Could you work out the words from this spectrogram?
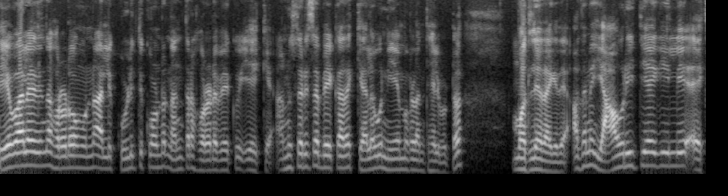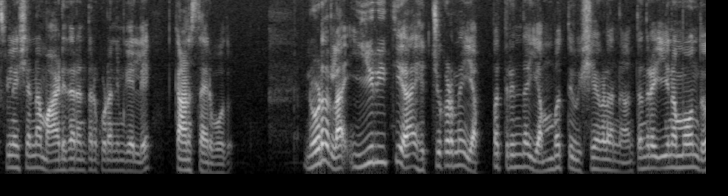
ದೇವಾಲಯದಿಂದ ಹೊರಡುವ ಮುನ್ನ ಅಲ್ಲಿ ಕುಳಿತುಕೊಂಡು ನಂತರ ಹೊರಡಬೇಕು ಏಕೆ? ಅನುಸರಿಸಬೇಕಾದ ಕೆಲವು ನಿಯಮಗಳಂತ ಹೇಳಿಬಿಟ್ಟು ಮೊದಲನೇದಾಗಿದೆ. ಅದನ್ನು ಯಾವ ರೀತಿಯಾಗಿ ಇಲ್ಲಿ ಎಕ್ಸ್ಪ್ಲನೇಷನ್ನ ಮಾಡಿದ್ದಾರೆ ಅಂತ ಕೂಡ ನಿಮಗೆ ಇಲ್ಲಿ ಕಾಣಿಸ್ತಾ ಇರ್ಬೋದು. ನೋಡಿದ್ರಲ್ಲ, ಈ ರೀತಿಯ ಹೆಚ್ಚು ಕಡಿಮೆ ಎಪ್ಪತ್ತರಿಂದ ಎಂಬತ್ತು ವಿಷಯಗಳನ್ನು, ಅಂತಂದರೆ ಈ ನಮ್ಮ ಒಂದು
